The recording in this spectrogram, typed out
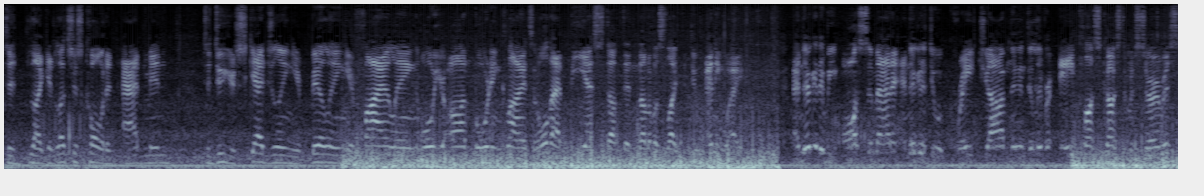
to like let's just call it an admin to do your scheduling, your billing, your filing, all your onboarding clients and all that BS stuff that none of us like to do anyway. And they're going to be awesome at it and they're going to do a great job and they're going to deliver A plus customer service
